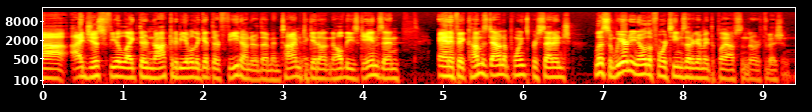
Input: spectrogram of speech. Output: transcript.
uh, I just feel like they're not going to be able to get their feet under them in time to get all these games in. And if it comes down to points percentage, listen, we already know the four teams that are going to make the playoffs in the North Division.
